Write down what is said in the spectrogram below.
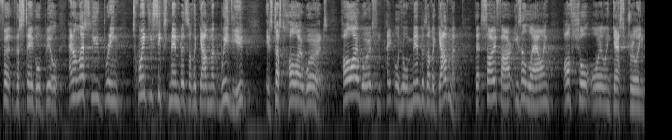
for the Steggall bill, and unless you bring 26 members of the government with you, it's just hollow words. hollow words from people who are members of a government that so far is allowing offshore oil and gas drilling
